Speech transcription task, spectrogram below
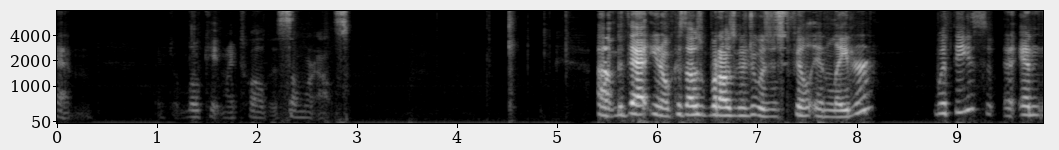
10. I have to locate my 12 is somewhere else. Um, but that, you know, because I was, what I was going to do was just fill in later with these. And,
